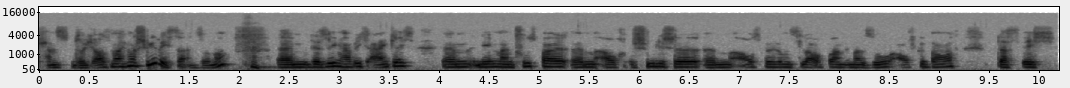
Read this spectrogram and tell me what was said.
kann es durchaus manchmal schwierig sein. So, ne? ähm, deswegen habe ich eigentlich ähm, neben meinem Fußball ähm, auch schulische ähm, Ausbildungslaufbahn immer so aufgebaut, dass ich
